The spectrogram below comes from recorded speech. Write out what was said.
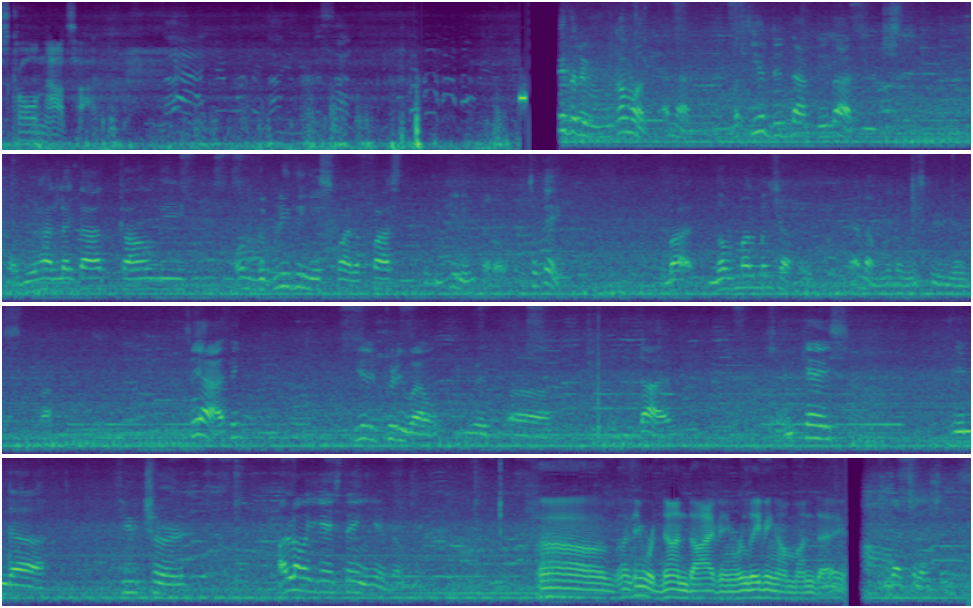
It's cold, now it's hot. Come on. But you did not do that. You just hold your hand like that, calmly. All the breathing is kind of fast at the beginning, pero it's okay. But normal man alam, yun ang experience. So yeah, I think you did pretty well with, uh, with dive. So in case in the future, how long are you guys staying here, though? Uh, I think we're done diving. We're leaving on Monday. Congratulations.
